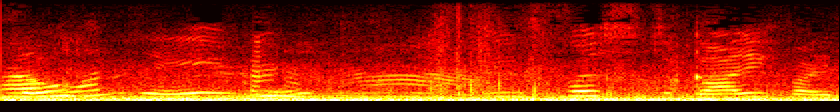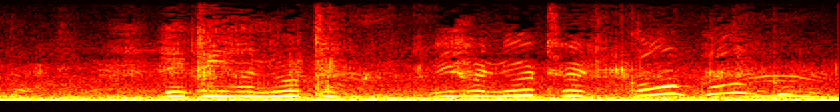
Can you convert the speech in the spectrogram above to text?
have one. And first, Gari for that. Hey, have turn. We have turn. Go, go, go.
